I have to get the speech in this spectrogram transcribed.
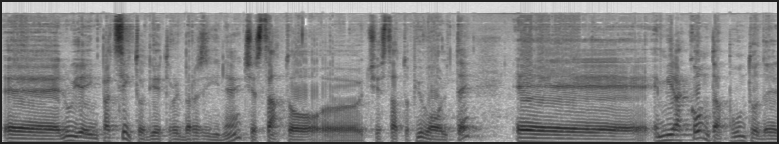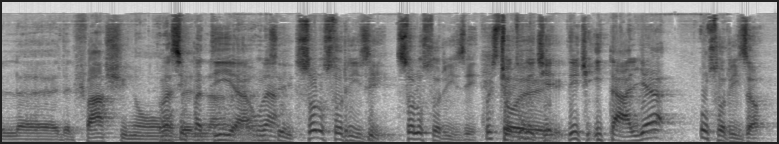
eh, lui è impazzito dietro il Brasile, c'è stato, eh, c'è stato più volte e, e mi racconta appunto del, del fascino. Una della- simpatia, una- sì. solo sorrisi, solo sorrisi. Questo Cioè tu è- dici, dici Italia, un sorriso.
